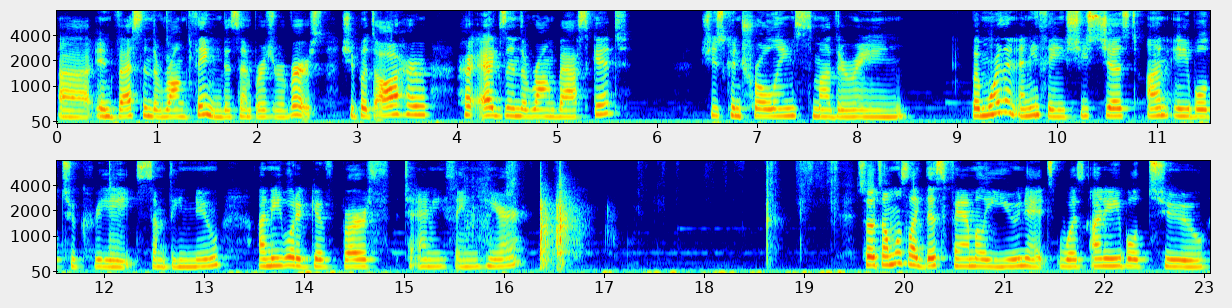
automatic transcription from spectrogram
uh, invests in the wrong thing. This Empress reverse. She puts all her her eggs in the wrong basket. She's controlling, smothering, but more than anything, she's just unable to create something new, unable to give birth to anything here. So it's almost like this family unit was unable to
